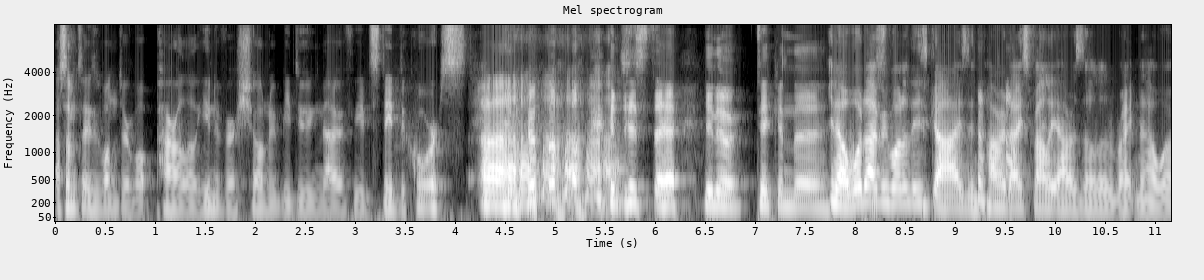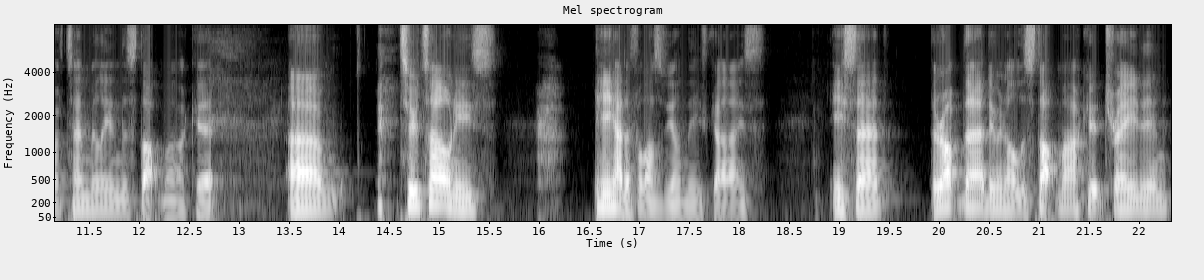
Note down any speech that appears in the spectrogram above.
I sometimes wonder what parallel universe Shaun would be doing now if he had stayed the course. you Just, uh, you know, taking the. You know, would I be one of these guys in Paradise Valley, Arizona, right now, worth 10 million in the stock market? Um, two Tonys, he had a philosophy on these guys. He said, they're up there doing all the stock market trading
